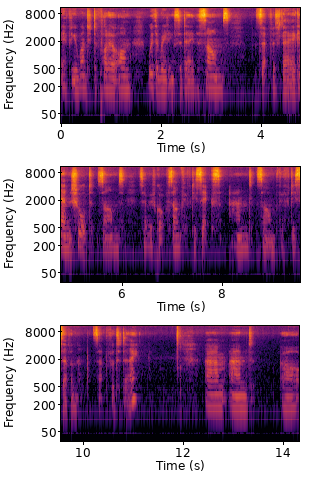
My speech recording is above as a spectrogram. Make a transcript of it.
If you wanted to follow on with the readings today, the Psalms set for today, again, short Psalms. So we've got Psalm 56 and Psalm 57 set for today um, and our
